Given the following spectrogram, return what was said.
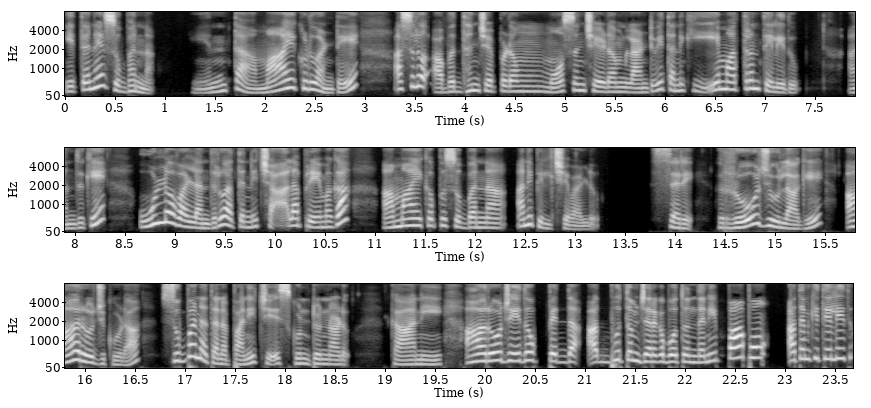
ఇతనే సుబ్బన్న. ఎంత అమాయకుడు అంటే అసలు అబద్ధం చెప్పడం మోసం చేయడం లాంటివి తనకి ఏమాత్రం తెలీదు. అందుకే ఊళ్ళో వాళ్ళందరూ అతన్ని చాలా ప్రేమగా అమాయకపు సుబ్బన్న అని పిలిచేవాళ్ళు. సరే రోజూలాగే ఆ రోజు కూడా సుబ్బన్న తన పని చేసుకుంటున్నాడు. కాని ఆ రోజేదో పెద్ద అద్భుతం జరగబోతోందని పాపం అతనికి తెలీదు.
